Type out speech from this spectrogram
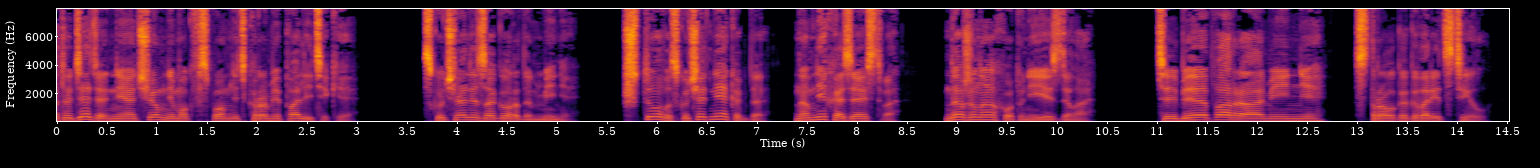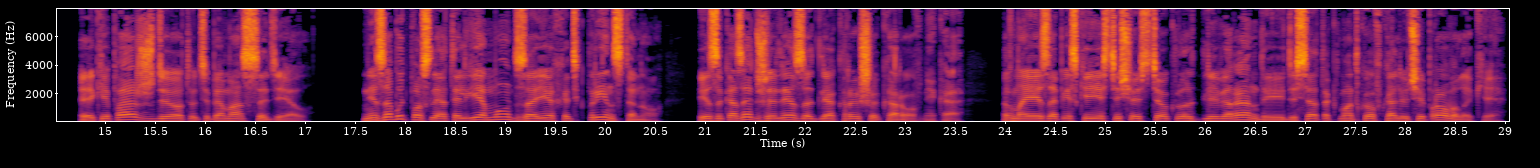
а то дядя ни о чем не мог вспомнить, кроме политики. Скучали за городом, Мини. Что вы, скучать некогда. На мне хозяйство. Даже на охоту не ездила. «Тебе пора, Минни», — строго говорит Стил. «Экипаж ждет, у тебя масса дел. Не забудь после ателье мод заехать к Принстону и заказать железо для крыши коровника. В моей записке есть еще стекла для веранды и десяток мотков колючей проволоки.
